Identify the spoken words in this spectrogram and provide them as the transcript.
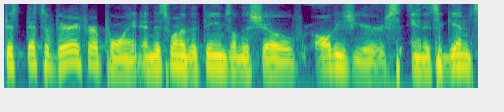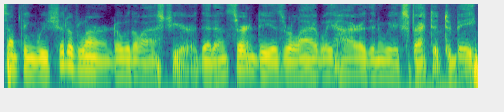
This, that's a very fair point, and it's one of the themes on this show all these years. And it's again something we should have learned over the last year that uncertainty is reliably higher than we expect it to be.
